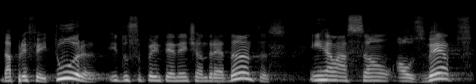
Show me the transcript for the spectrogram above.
da prefeitura e do superintendente André Dantas em relação aos vetos.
